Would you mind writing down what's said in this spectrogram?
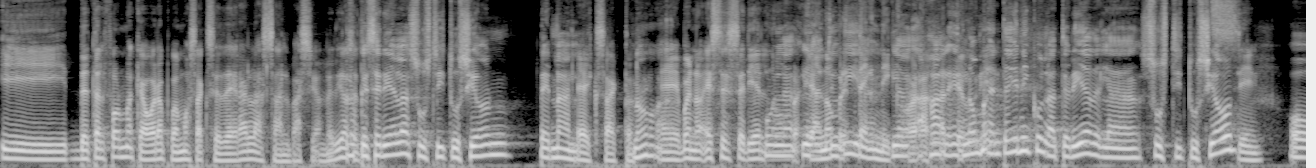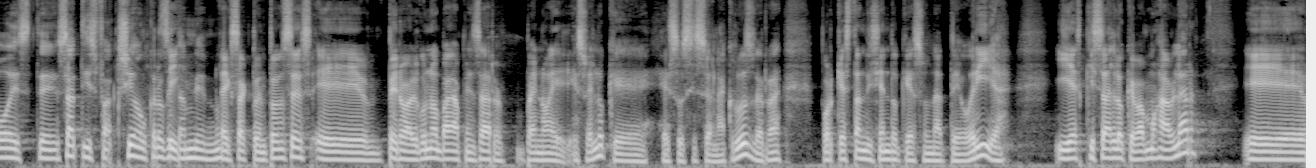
y de tal forma que ahora podemos acceder a la salvación de Dios. Lo que sería la sustitución penal. Exacto. ¿no? Eh, bueno, ese sería el la- nombre, la el nombre teoría, técnico. el nombre técnico, la teoría de la sustitución Sí. o este satisfacción, creo que también, ¿no? Exacto. Entonces, eh, pero algunos van a pensar, bueno, eh, eso es lo que Jesús hizo en la cruz, ¿verdad? ¿Por qué están diciendo que es una teoría? Y es quizás lo que vamos a hablar, eh,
